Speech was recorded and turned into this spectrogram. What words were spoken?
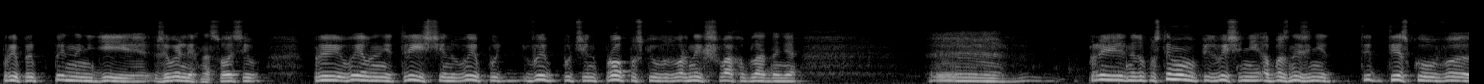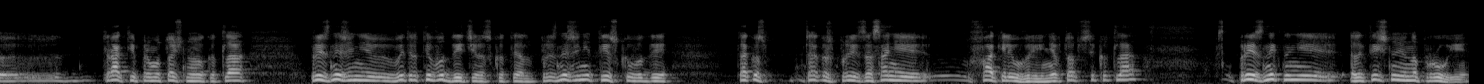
при припиненні дії живильних насосів, при виявленні тріщин, випучин, пропусків у зворних швах обладнання, е, при недопустимому підвищенні або зниженні тиску в е, тракті прямоточного котла, при зниженні витрати води через котел, при зниженні тиску води, також, також при засанні факелів горіння в топці котла, при зникненні електричної напруги,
